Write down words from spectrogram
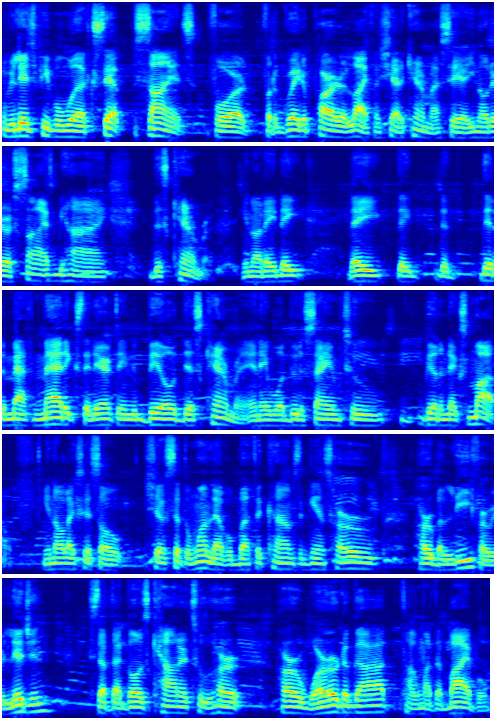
religious people will accept science for for the greater part of their life. I she had a camera. I said, you know, there's science behind this camera. You know, they they they they, they did the mathematics, did everything to build this camera, and they will do the same to build the next model. You know, like I said, so she'll accept one level, but if it comes against her her belief, her religion, stuff that goes counter to her her word of God, talking about the Bible,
